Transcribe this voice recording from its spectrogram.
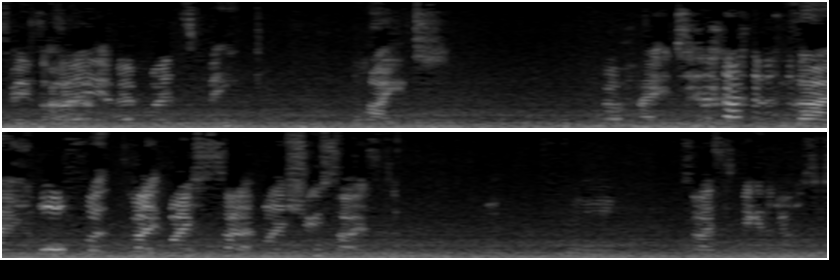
skin colour, I, I, mine's fake. Height. Oh, height. I'm or foot, like my my shoe size is four sizes bigger than yours.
